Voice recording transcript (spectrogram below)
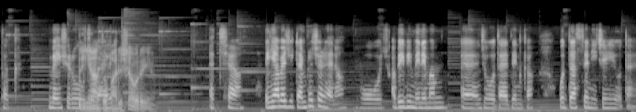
تک۔ مئی شروع ہو چکا ہے۔ بارشیں ہو رہی ہیں۔ اچھا یہاں پہ جو ٹیمپریچر ہے نا وہ ابھی بھی منیمم جو ہوتا ہے دن کا وہ دس سے نیچے ہی ہوتا ہے۔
